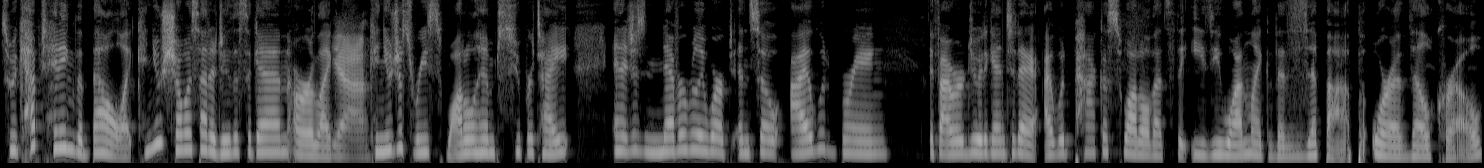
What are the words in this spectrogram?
so we kept hitting the bell, like, can you show us how to do this again? Or like yeah. can you just re-swaddle him super tight and it just never really worked and so i would bring if i were to do it again today i would pack a swaddle that's the easy one like the zip up or a velcro.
